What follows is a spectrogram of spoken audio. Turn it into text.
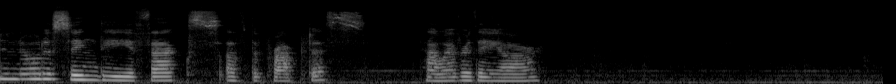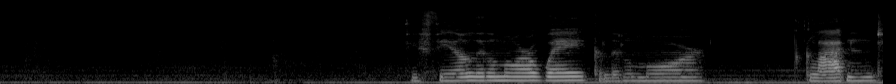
And noticing the effects of the practice, however they are. If you feel a little more awake, a little more gladdened,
